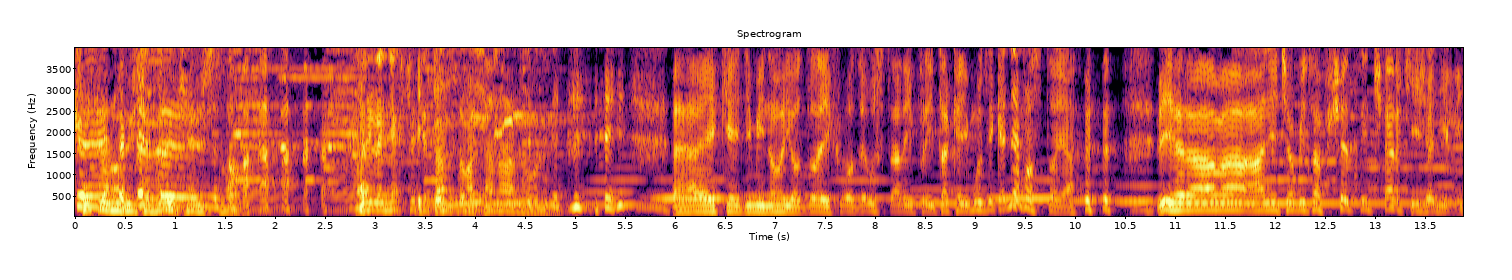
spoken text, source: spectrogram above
Čo to robíte, veličenstvo? Marile, nechcete tancovať za nádvorí. Aj keď mi nohy od dlhej chôdze ustali pri takej muzike, nepostoja. Vyhráva ani čo by sa všetci čerti ženili.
